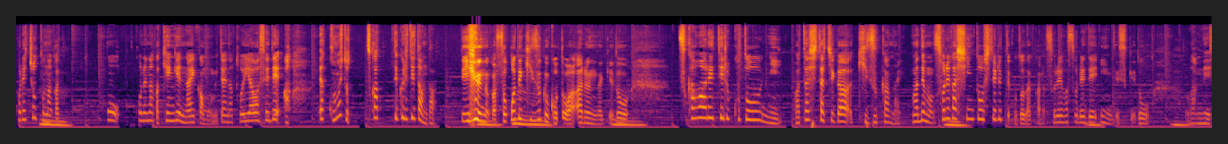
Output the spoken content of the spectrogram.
これちょっとなんか、うんこうこれなんか権限ないかもみたいな問い合わせで、あ、え、この人使ってくれてたんだっていうのがうんそこで気づくことはあるんだけど、うん使われてることに私たちが気づかない。まあでもそれが浸透してるってことだから、それはそれでいいんですけど、うんめ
